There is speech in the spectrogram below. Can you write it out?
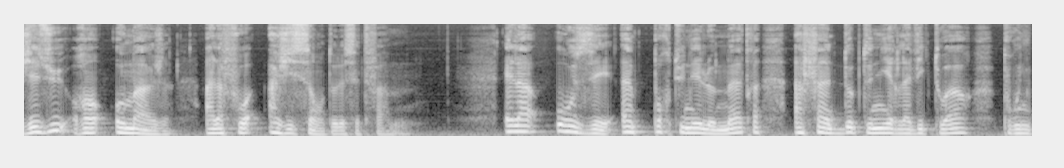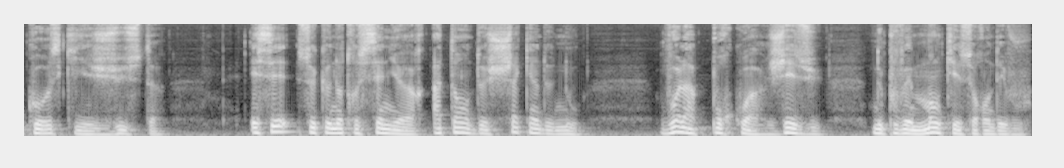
Jésus rend hommage à la foi agissante de cette femme. Elle a osé importuner le Maître afin d'obtenir la victoire pour une cause qui est juste. Et c'est ce que notre Seigneur attend de chacun de nous. Voilà pourquoi Jésus ne pouvait manquer ce rendez-vous.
